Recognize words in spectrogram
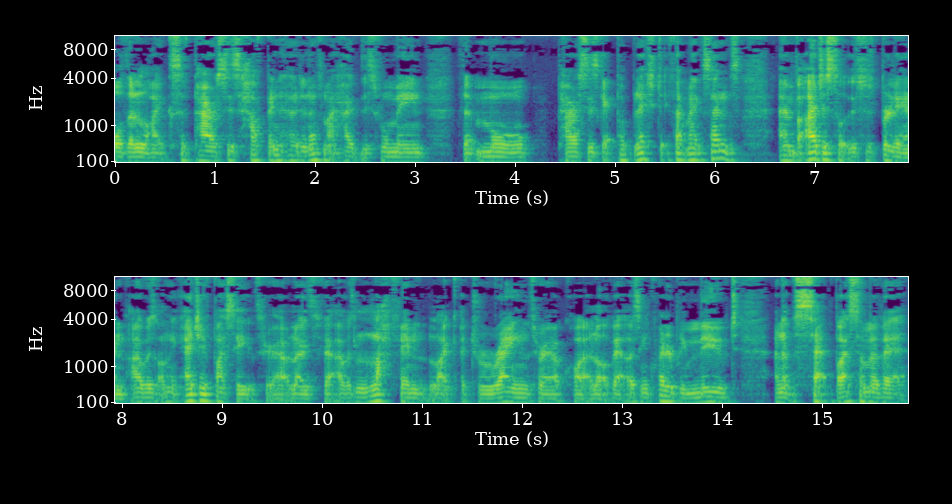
or the likes of Paris's have been heard enough. And I hope this will mean that more Paris's get published, if that makes sense. Um, but I just thought this was brilliant. I was on the edge of my seat throughout loads of it. I was laughing like a drain throughout quite a lot of it. I was incredibly moved and upset by some of it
